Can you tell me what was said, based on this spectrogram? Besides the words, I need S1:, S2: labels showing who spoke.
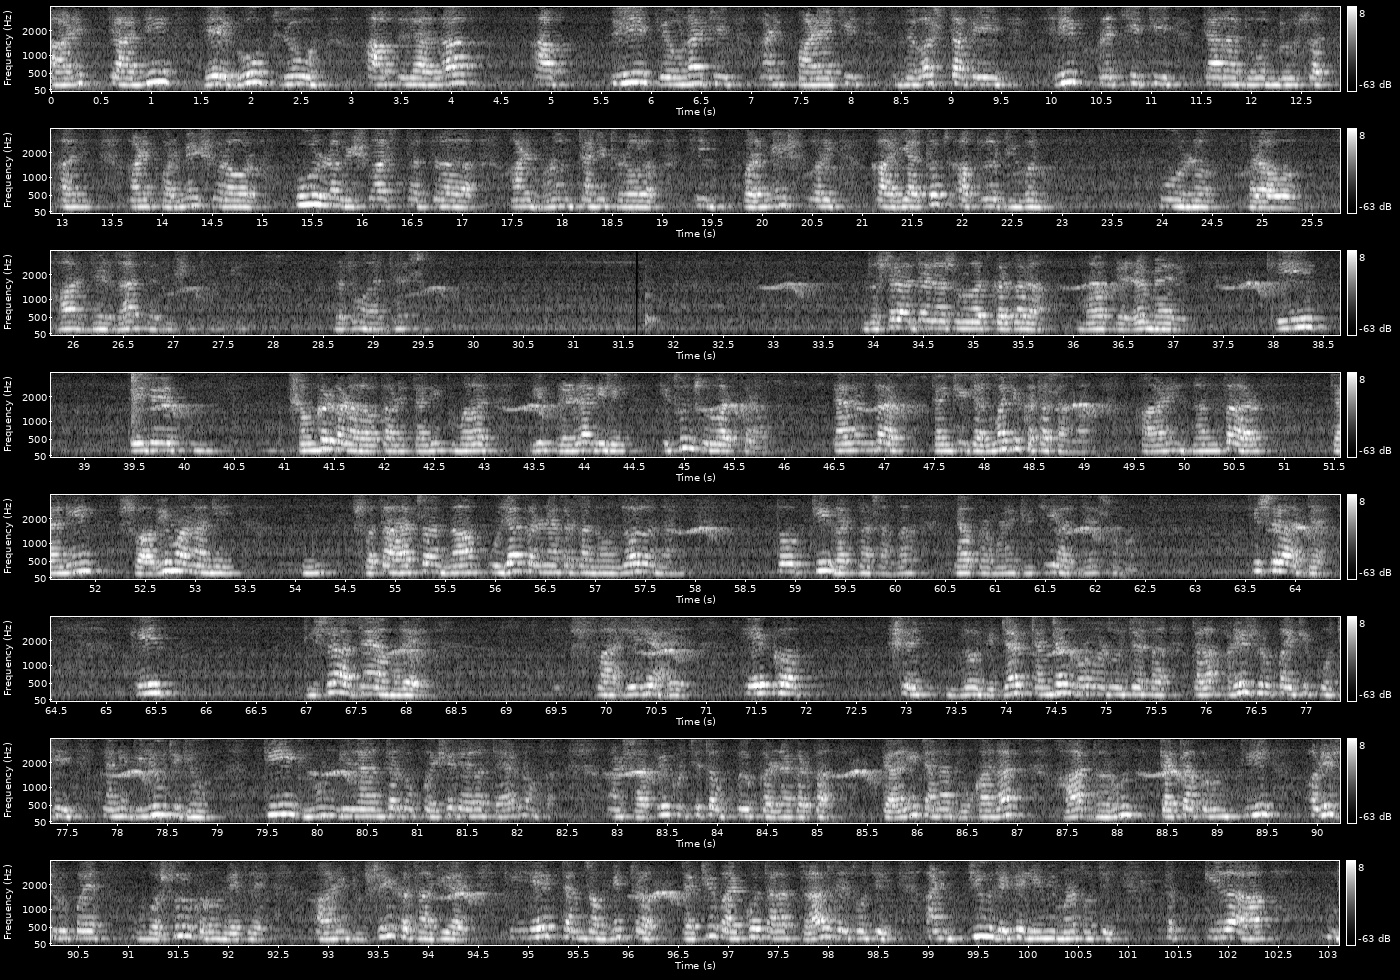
S1: आणि त्यांनी हे रूप घेऊन आपल्याला आपली जेवणाची आणि पाण्याची व्यवस्था केली. ही प्रचिती त्यांना दोन दिवसात आली आणि परमेश्वरावर पूर्ण विश्वास तंत्राला आणि म्हणून त्यांनी ठरवलं की परमेश्वरी कार्यातच आपलं जीवन पूर्ण करावं. हा निर्धार त्या दिवशी प्रथम अध्याय दुसऱ्या अध्यायाला सुरुवात करताना मला प्रेरणा मिळाली की ते जे शंकरगड आला होता आणि त्यांनी तुम्हाला जी प्रेरणा दिली तिथून सुरुवात करा. त्यानंतर त्यांची जन्माची कथा सांगा. आणि नंतर त्यांनी स्वाभिमानाने स्वतःचं नाव पूजा करण्याकरता नोंदवलं नाही. तो ती घटना सांगा याप्रमाणे द्वितीय अध्याय समाप्त. तिसरा अध्याय. की तिसऱ्या अध्यायामध्ये हे जे आहे एक जो विद्यार्थी त्यांच्याच बरोबर जो विद्यार्थी त्याला अडीच रुपयाची पोथी यांनी दिली होती घेऊन. ती घेऊन गेल्यानंतर तो पैसे द्यायला तयार नव्हता. आणि सात्विक कृतीचा उपयोग करण्याकरता त्याने त्यांना दुकानात हात धरून त्याच्याकडून ती अडीच रुपये वसूल करून घेतले. आणि दुसरी कथा जी आहे की एक त्यांचा मित्र त्याची बायको त्याला त्रास देत होती आणि जीव देते नेहमी म्हणत होती. तर तिला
